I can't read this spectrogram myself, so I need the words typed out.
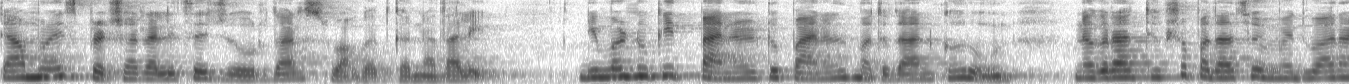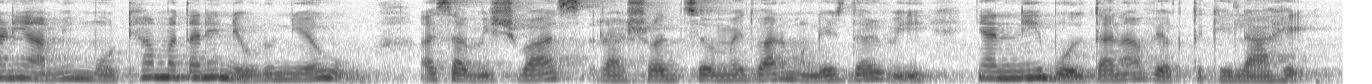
त्यामुळेच प्रचार रॅलीचे जोरदार स्वागत करण्यात आले. निवडणुकीत पॅनल टू पॅनल मतदान करून नगराध्यक्षपदाचे उमेदवार आणि आम्ही मोठ्या मताने निवडून येऊ असा विश्वास राष्ट्रवादीचे उमेदवार मंगेश दळवी यांनी बोलताना व्यक्त केला आहे.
